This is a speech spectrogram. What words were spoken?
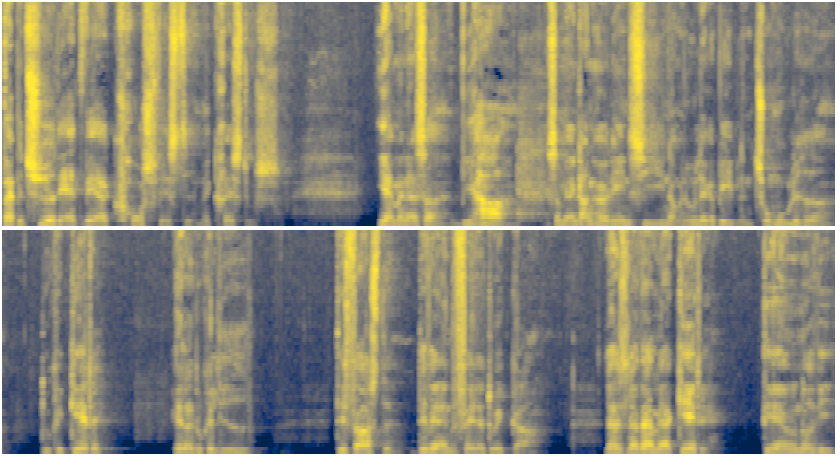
hvad betyder det at være korsfæstet med Kristus? Jamen altså, vi har, som jeg engang hørte en sige, når man udlægger Bibelen, to muligheder. Du kan gætte, eller du kan lede. Det første, det vil jeg anbefale, at du ikke gør. Lad os lade være med at gætte. Det er jo noget, vi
